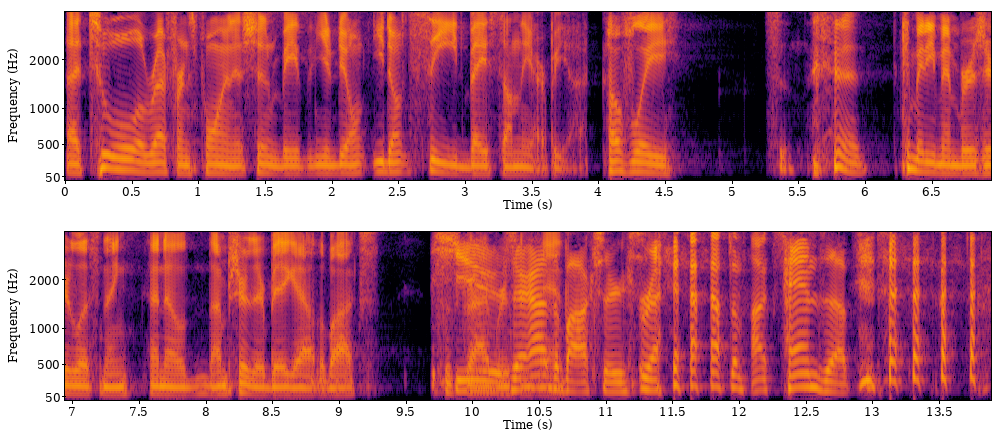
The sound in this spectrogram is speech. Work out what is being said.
a tool, a reference point. It shouldn't be. You don't you don't seed based on the RPI. Hopefully, committee members, you're listening. I know. I'm sure they're big out of the box. Huge. They're out of the boxers. Right out of the box. Hands up.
